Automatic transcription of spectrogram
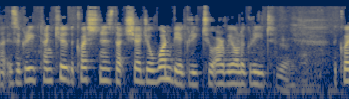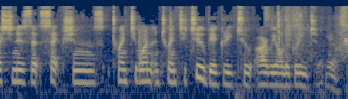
That is agreed. Thank you. The question is that Schedule 1 be agreed to. Are we all agreed? Yes. The question is that sections 21 and 22 be agreed to. Are we all agreed? Yes.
